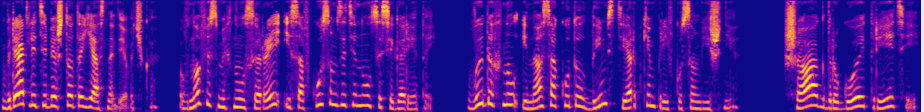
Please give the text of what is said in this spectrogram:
«Вряд ли тебе что-то ясно, девочка». Вновь усмехнулся Рэй и со вкусом затянулся сигаретой. Выдохнул и нас окутал дым с терпким привкусом вишни. Шаг, другой, третий.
